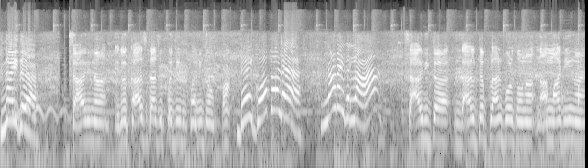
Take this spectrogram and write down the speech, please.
என்ன இது? சாரிண்ணா ஏதோ காசு காசு பத்தி இது பண்ணிட்டோம். டேய் கோபால என்னடா இதெல்லாம்? சாரிக்கா இந்த ஆள்கிட்ட பிளான் போட சொன்னா நான் மாட்டிக்கினேன்.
